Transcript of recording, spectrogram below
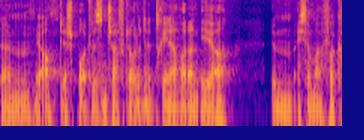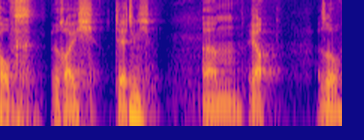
ähm, ja, der Sportwissenschaftler oder der Trainer war dann eher im, ich sag mal, Verkaufsbereich tätig. Mhm. Ähm, ja, also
